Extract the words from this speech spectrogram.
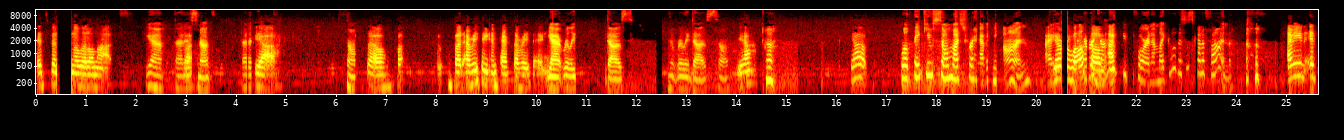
it's been a little nuts. Yeah, that But- is nuts. That is Yeah. so. So but but everything impacts everything. Yeah, it really does. It really does. So, Yeah. Huh. Yeah. well, thank you so much for having me on. I You're never welcome. done I'm, this before, and I'm like, oh, this is kind of fun. I mean, it's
